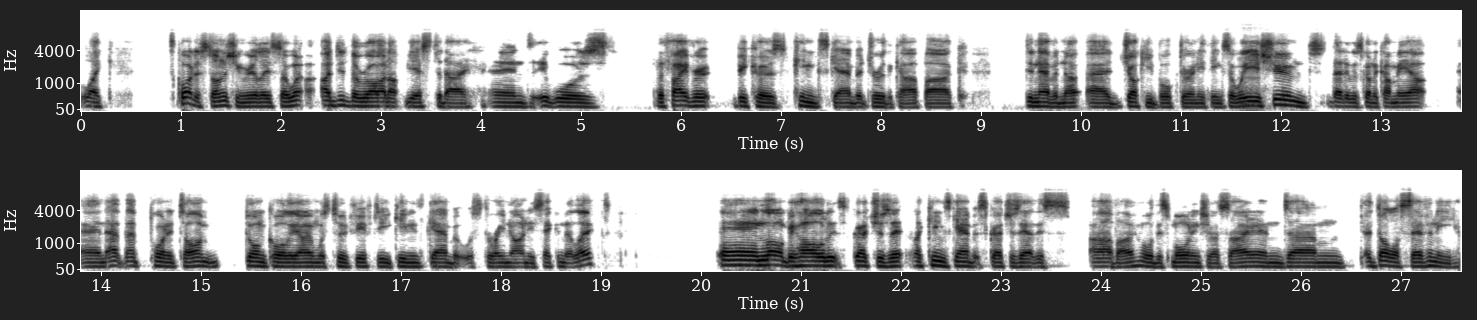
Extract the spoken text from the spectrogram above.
like it's quite astonishing, really. So I did the write up yesterday, and it was the favourite because King's Gambit drew the car park, didn't have a no, uh, jockey booked or anything. So we assumed that it was going to come out. And at that point in time, Don Corleone was 250, King's Gambit was 390 second elect. And lo and behold, it scratches it. Like King's Gambit scratches out this Arvo, or this morning, should I say, and um, a dollar seventy.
